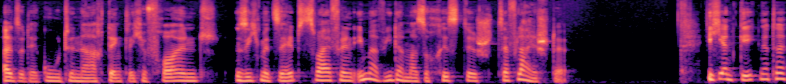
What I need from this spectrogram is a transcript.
also der gute, nachdenkliche Freund, sich mit Selbstzweifeln immer wieder masochistisch zerfleischte. Ich entgegnete,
